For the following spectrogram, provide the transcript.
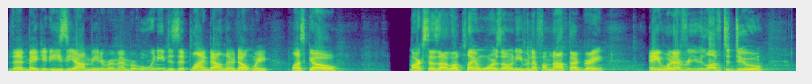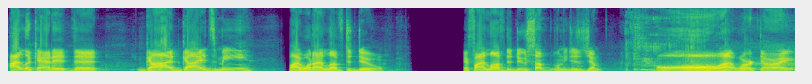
that make it easy on me to remember. Ooh, we need to zip line down there, don't we? Let's go. Mark says, I love playing Warzone even if I'm not that great. Hey, whatever you love to do, I look at it that God guides me by what I love to do. If I love to do something, let me just jump. Oh, that worked, all right.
